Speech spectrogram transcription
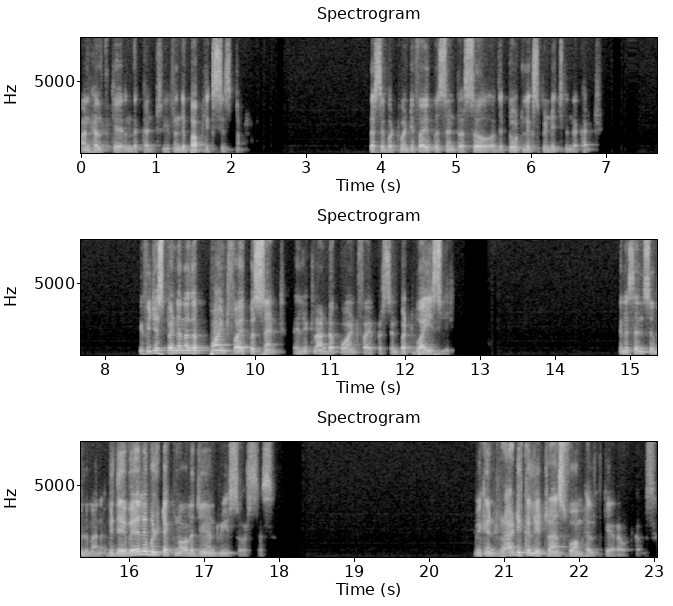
on healthcare in the country from the public system. That's about 25% or so of the total expenditure in the country. If you just spend another 0.5%, a little under 0.5%, but wisely, in a sensible manner, with the available technology and resources, we can radically transform healthcare outcomes.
